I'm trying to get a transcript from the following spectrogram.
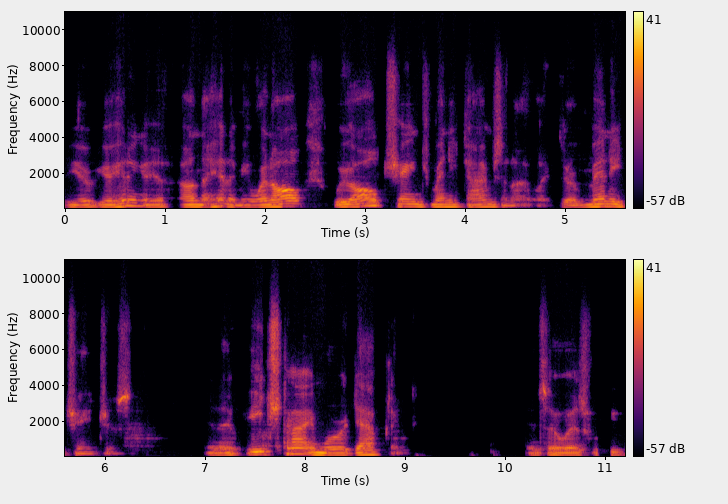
you're you're hitting it on the head. I mean, when all we all change many times in our life. There are many changes, and each time we're adapting. And so as we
